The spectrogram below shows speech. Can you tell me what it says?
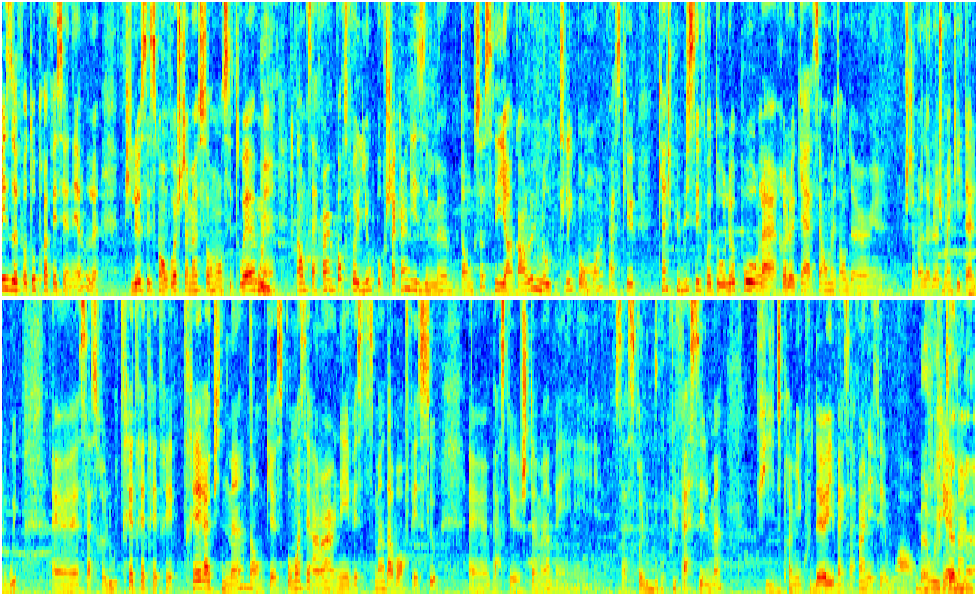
prise de photos professionnelles. Puis là, c'est ce qu'on voit justement sur mon site web. Oui. Donc, ça fait un portfolio pour chacun des immeubles. Donc, ça, c'est encore là une autre clé pour moi parce que quand je publie ces photos-là pour la relocation, mettons, d'un justement d'un logement qui est alloué, euh, ça se reloue très, très, très, très, très rapidement. Donc, euh, pour moi, c'est vraiment un investissement d'avoir fait ça euh, parce que justement, ben ça se reloue beaucoup plus facilement. Puis du premier coup d'œil, ben ça fait un effet wow. Ben oui, vraiment. tellement.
